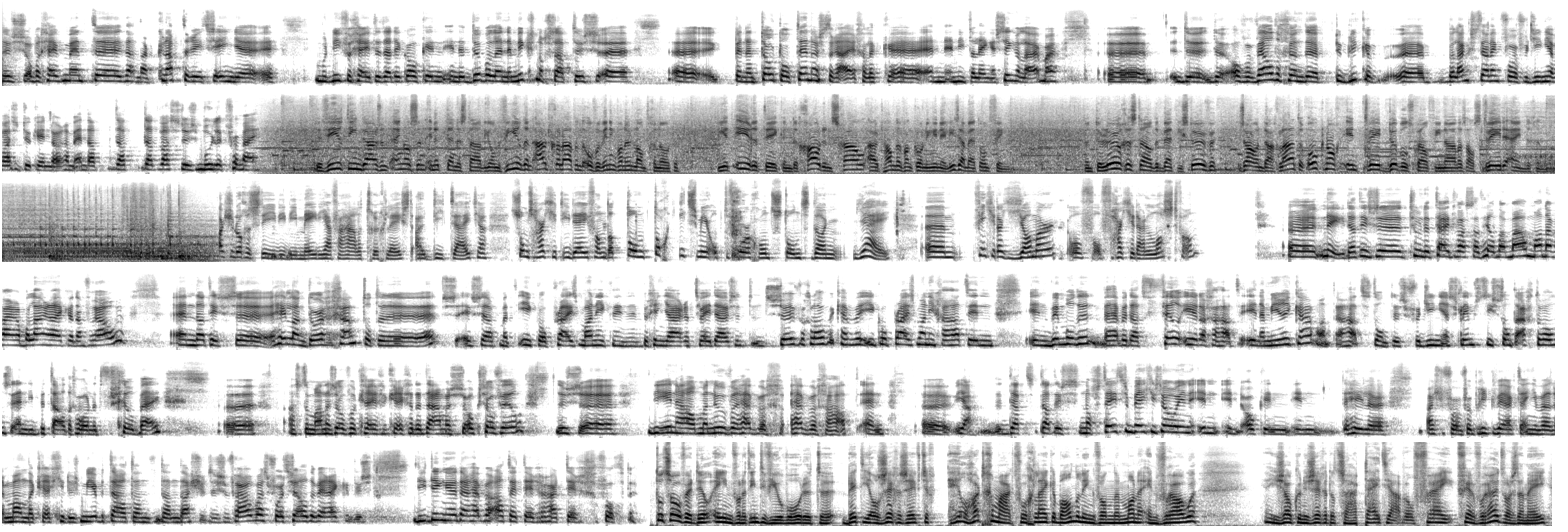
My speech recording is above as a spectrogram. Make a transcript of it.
Dus op een gegeven moment uh, dan, dan, knapt er iets in je. Je moet niet vergeten dat ik ook in, in de dubbel en de mix nog zat. Dus uh, ik ben een total tennister eigenlijk. En, en, niet alleen een singelaar. Maar de, de, overweldigende publieke belangstelling voor Virginia was natuurlijk enorm. En dat, dat, dat was dus moeilijk voor mij. De 14.000 Engelsen in het tennisstadion vierden uitgelaten de overwinning van hun landgenoten. Die het ereteken, de gouden schaal, uit handen van koningin Elisabeth ontving. Een teleurgestelde Betty Steuven zou een dag later ook nog in twee dubbelspelfinales als tweede eindigen als je nog eens die, die, die mediaverhalen terugleest uit die tijd, ja, soms had je het idee van dat Tom toch iets meer op de voorgrond stond dan jij. Um, vind je dat jammer of, of had je daar last van? Uh, nee, dat is, uh, toen de tijd was dat heel normaal. Mannen waren belangrijker dan vrouwen. En dat is uh, heel lang doorgegaan, tot zelf met Equal Prize Money. In begin jaren 2007, geloof ik, hebben we Equal Prize Money gehad in, in Wimbledon. We hebben dat veel eerder gehad in Amerika, want daar stond dus Virginia Slims, die stond achter ons en die betaalde gewoon het verschil bij. Als de mannen zoveel kregen, kregen de dames ook zoveel. Dus uh, die inhaalmanoeuvre hebben we, hebben we gehad. En uh, ja, dat, dat is nog steeds een beetje zo in, in, in, ook in, in de hele... Als je voor een fabriek werkt en je bent een man... dan krijg je dus meer betaald dan, dan als je dus een vrouw was voor hetzelfde werk. Dus die dingen, daar hebben we altijd tegen hard tegen gevochten. Tot zover deel 1 van het interview. We hoorden het uh, Betty al zeggen. Ze heeft zich heel hard gemaakt voor gelijke behandeling van uh, mannen en vrouwen. Ja, je zou kunnen zeggen dat ze haar tijd ja, wel vrij ver vooruit was daarmee...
